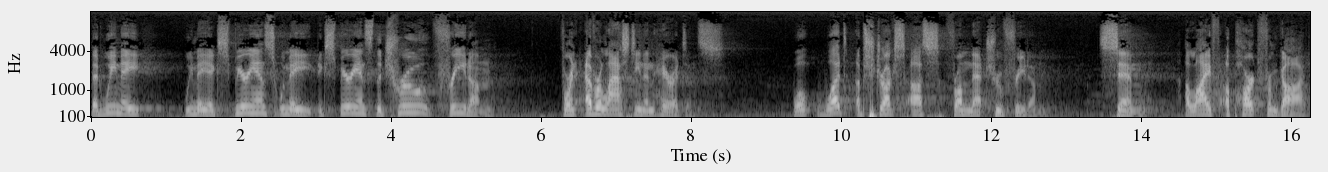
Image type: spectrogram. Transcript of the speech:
that we may we may experience, we may experience the true freedom for an everlasting inheritance. Well, what obstructs us from that true freedom? Sin, a life apart from God,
